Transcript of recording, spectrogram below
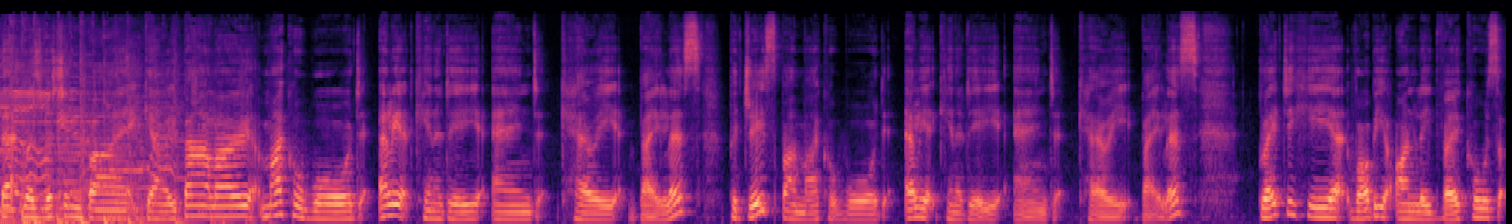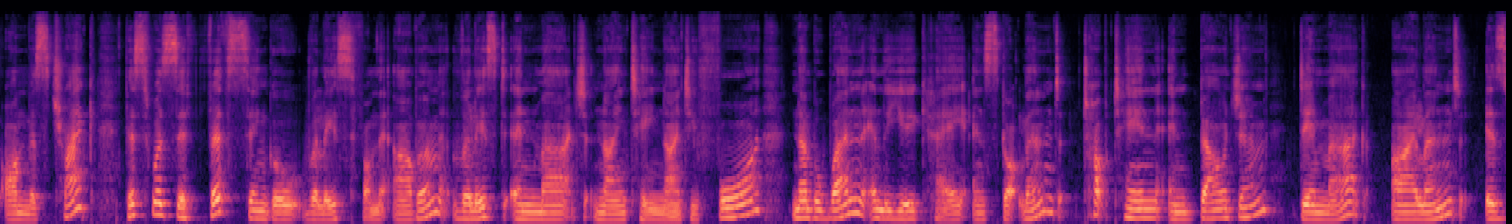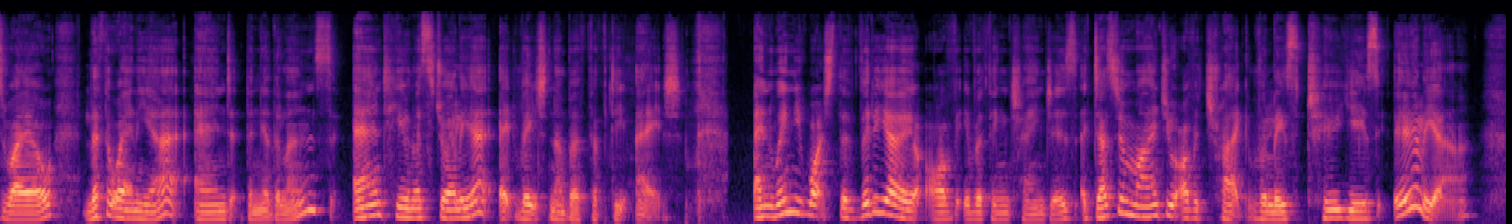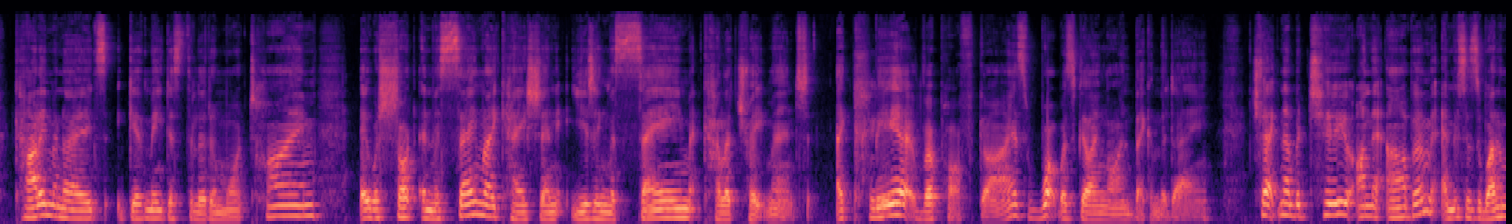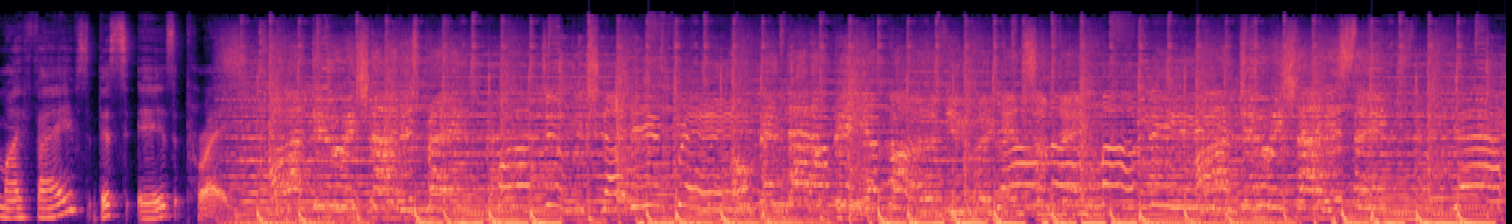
That was written by Gary Barlow, Michael Ward, Eliot Kennedy, and Cary Bayliss. Produced by Michael Ward, Eliot Kennedy, and Cary Bayliss. Great to hear Robbie on lead vocals on this track. This was the fifth single released from the album, released in March 1994. Number one in the UK and Scotland, top 10 in Belgium, Denmark, Ireland, Israel, Lithuania, and the Netherlands. And here in Australia, it reached number 58. And when you watch the video of Everything Changes, it does remind you of a track released two years earlier. Kylie Minogue's Give Me Just a Little More Time. It was shot in the same location using the same colour treatment. A clear rip-off, guys. What was going on back in the day? Track number two on the album, and this is one of my faves. This is Pray. All I do each night is pray. All I do each night is pray. Hoping that I'll be a part of you again someday. All I do each night is think. Yeah.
